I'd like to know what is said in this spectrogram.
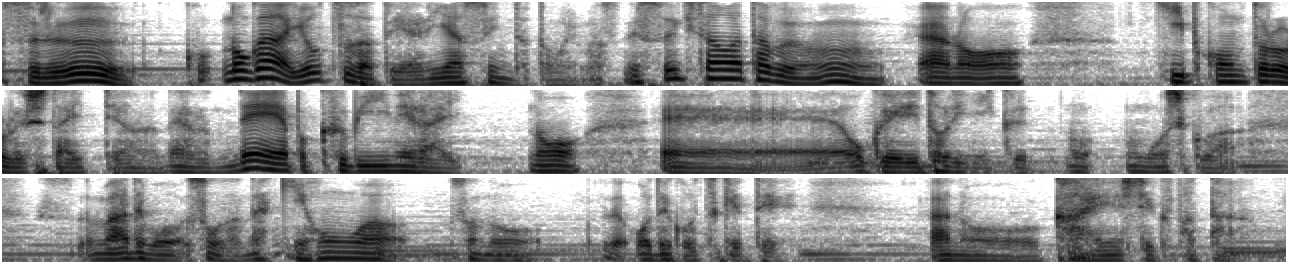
するのが4つだとやりやすいんだと思います。で、鈴木さんは多分、あの、キープコントロールしたいっていうのがあるんで、やっぱ首狙いの、えー、奥襟取りに行くも、もしくは、まあでもそうだね、基本は、その、おでこつけて、あの、可変していくパターン。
